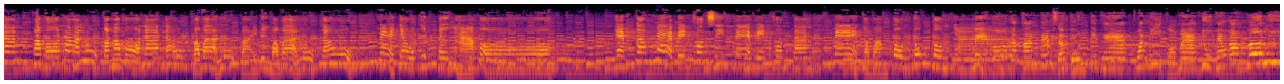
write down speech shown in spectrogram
ตา มาพอหน้าลูกก็มาพอหน้าเต้าบอกว่าลูกไปตึงบอกว่าลูกเก้า แม่เจ้ากึดตึงหาปอแถมกำแม่เป็นคนสินแม่เป็นคนตัน แม่ก็หวังปนตุกปนยาแม่อรพันน้ำสกุลติบแง วันนี้ก็มาอยู่แถวอำเภอลี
